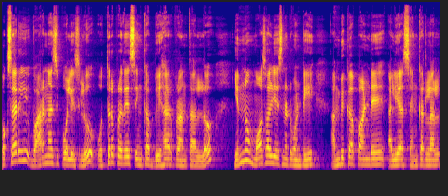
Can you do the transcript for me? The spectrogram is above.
ఒకసారి వారణాసి పోలీసులు ఉత్తరప్రదేశ్ ఇంకా బీహార్ ప్రాంతాల్లో ఎన్నో మోసాలు చేసినటువంటి Ambika Pandey alias Shankarlal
